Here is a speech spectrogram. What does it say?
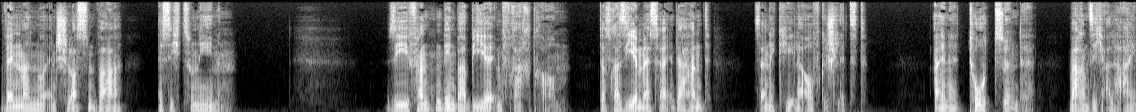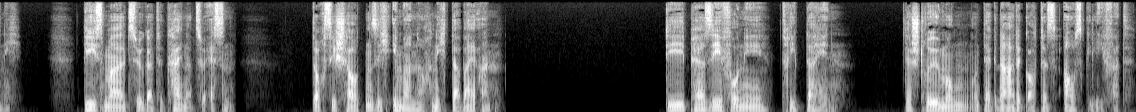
wenn man nur entschlossen war, es sich zu nehmen. Sie fanden den Barbier im Frachtraum, das Rasiermesser in der Hand, seine Kehle aufgeschlitzt. Eine Todsünde, waren sich alle einig. Diesmal zögerte keiner zu essen, doch sie schauten sich immer noch nicht dabei an. Die Persephone trieb dahin, der Strömung und der Gnade Gottes ausgeliefert.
